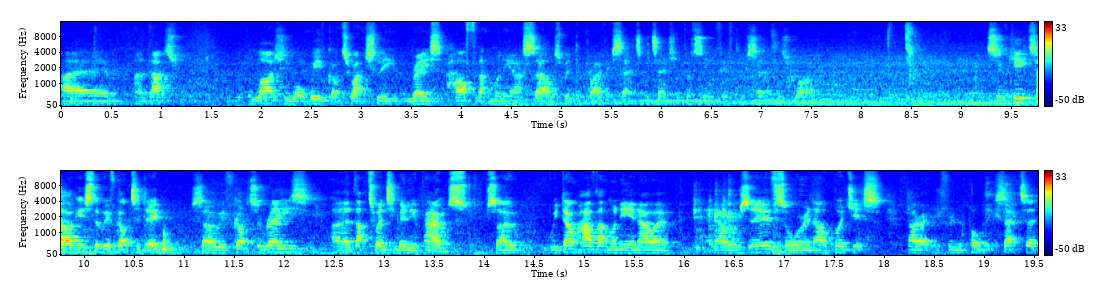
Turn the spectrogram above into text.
Um, and that's largely what we've got to actually raise half of that money ourselves with the private sector potentially putting in 50% as well. Some key targets that we've got to do. So we've got to raise uh, that 20 million pounds. So we don't have that money in our in our reserves or in our budgets directly from the public sector.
